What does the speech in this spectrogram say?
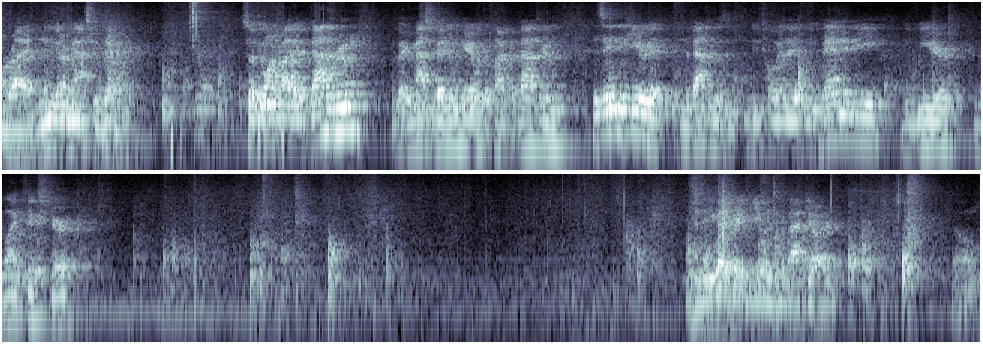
All right, and then we got our master bedroom. So if you want a private bathroom, we've got your master bedroom here with a private bathroom. The same thing here, we got in the bathroom is new toilet, new vanity, new mirror, new light fixture. And then you got a great view into the backyard. So,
